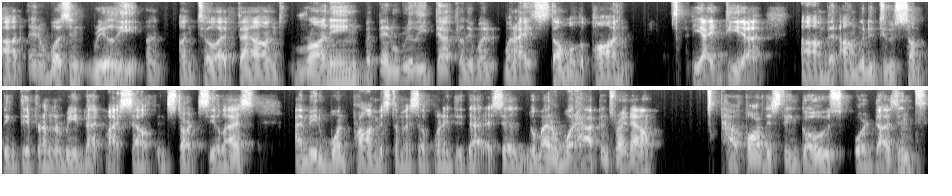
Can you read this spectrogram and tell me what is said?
Um, and it wasn't really un- until I found running, but then really definitely when when I stumbled upon the idea um, that I'm going to do something different. I'm going to reinvent myself and start CLS. I made one promise to myself when I did that. I said, no matter what happens right now, how far this thing goes or doesn't,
